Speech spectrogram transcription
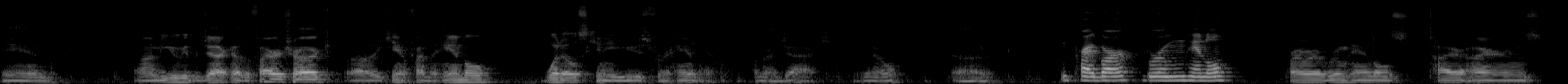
and um, you get the jack out of the fire truck. Uh, you can't find the handle. What else can you use for a handle on that jack? You know, uh, pry bar, broom handle. Pry bar, broom handles, tire irons,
